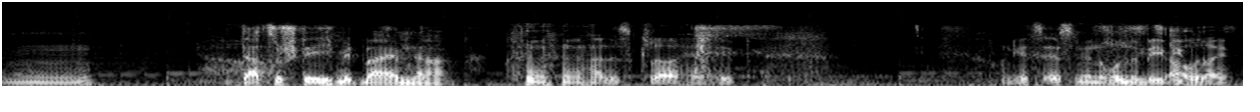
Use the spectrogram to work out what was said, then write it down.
mhm. Ja. Dazu stehe ich mit meinem Namen. Alles klar, Herr Hipp. Und jetzt essen wir eine So Runde Babybrei.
